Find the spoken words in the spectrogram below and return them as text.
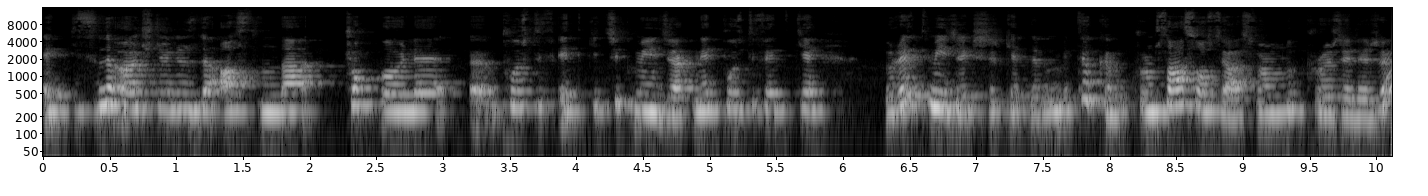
etkisini ölçtüğünüzde aslında çok böyle e, pozitif etki çıkmayacak, net pozitif etki üretmeyecek şirketlerin bir takım kurumsal sosyal sorumluluk projeleri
